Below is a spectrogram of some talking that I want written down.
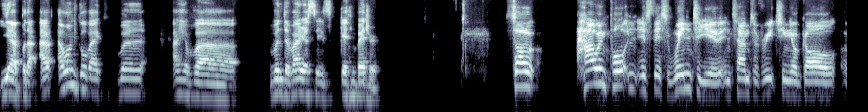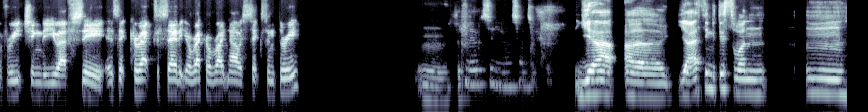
yeah, but I, I want to go back when I have uh, when the virus is getting better. So how important is this win to you in terms of reaching your goal of reaching the UFC? Is it correct to say that your record right now is six and three? Mm, yeah, uh, yeah. I think this one. Um,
